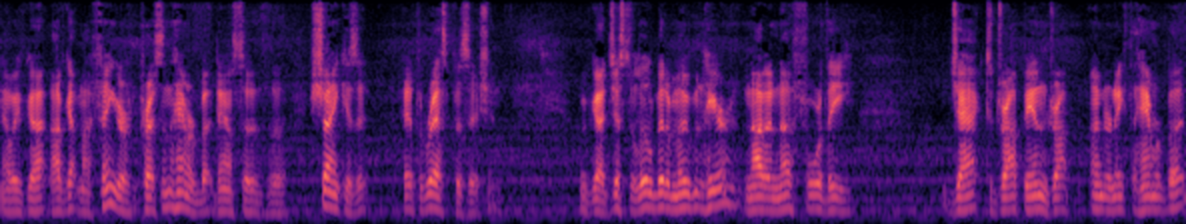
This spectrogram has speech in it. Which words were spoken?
now we've got, I've got my finger pressing the hammer butt down so the shank is at, at the rest position. We've got just a little bit of movement here, not enough for the jack to drop in and drop underneath the hammer butt.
